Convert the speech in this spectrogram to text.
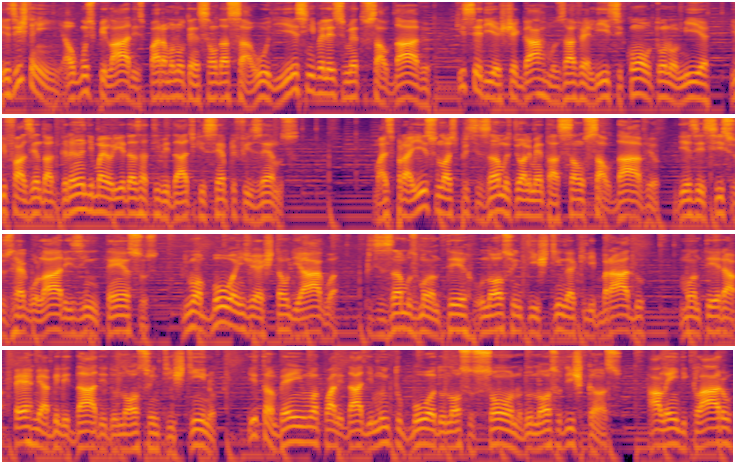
Existem alguns pilares para a manutenção da saúde e esse envelhecimento saudável, que seria chegarmos à velhice com autonomia e fazendo a grande maioria das atividades que sempre fizemos. Mas para isso nós precisamos de uma alimentação saudável, de exercícios regulares e intensos, de uma boa ingestão de água. Precisamos manter o nosso intestino equilibrado, manter a permeabilidade do nosso intestino e também uma qualidade muito boa do nosso sono, do nosso descanso além de, claro,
